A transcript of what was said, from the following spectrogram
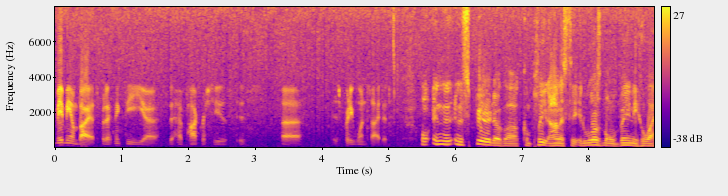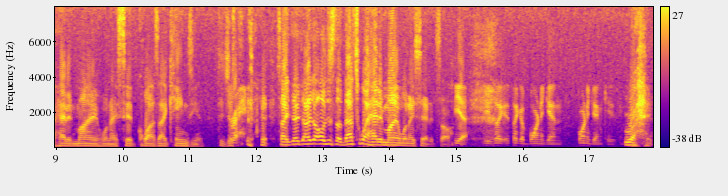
maybe I'm biased, but I think the uh, the hypocrisy is is uh, is pretty one-sided. Well, in the, in the spirit of uh, complete honesty, it was Mulvaney who I had in mind when I said quasi Keynesian. To just, right. so I, I, will just that's who I had in mind when I said it. So yeah, he's like it's like a born again born again case. Right.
